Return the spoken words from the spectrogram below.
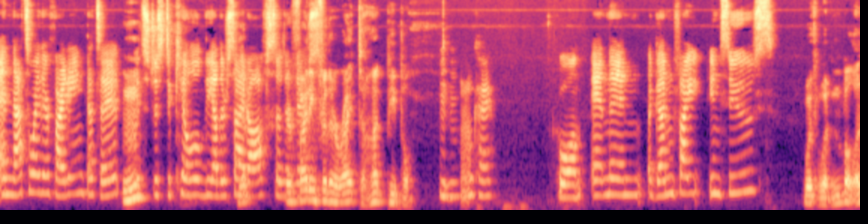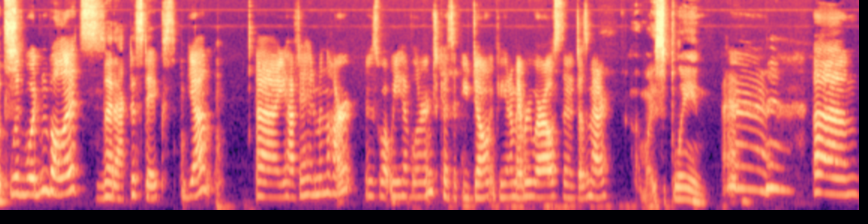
And that's why they're fighting. That's it. Mhm. It's just to kill the other side Yep. off, so that They're there's- fighting for their right to hunt people. Mhm. Okay. Cool. And then a gunfight ensues with wooden bullets. with wooden bullets. That act as stakes. Yep. Uh, you have to hit him in the heart, is what we have learned. Because if you don't, if you hit him everywhere else, then it doesn't matter. My spleen. Ah. um,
